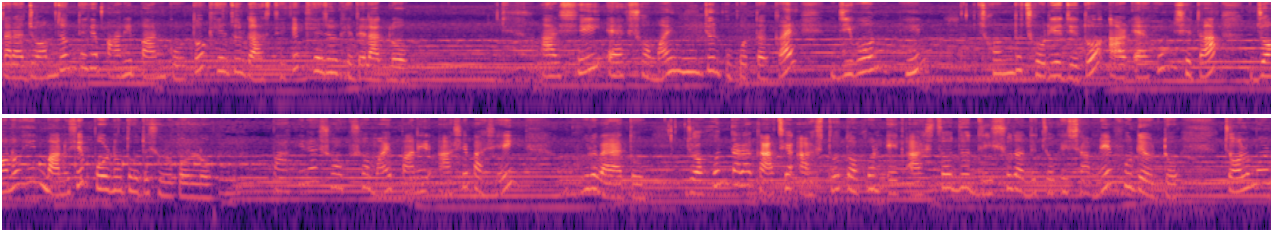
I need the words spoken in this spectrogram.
তারা জমজম থেকে পানি পান করতো, খেজুর গাছ থেকে খেজুর খেতে লাগল। আর সেই এক সময় নির্জন উপত্যকায় জীবনহীন ছন্দ ছড়িয়ে যেত আর এখন সেটা জনহীন মানুষে পরিণত হতে শুরু করল। সব সময় পানির আশেপাশেই ঘুরে বেড়াতো। যখন তারা কাছে আসতো, তখন এক আশ্চর্য দৃশ্য তাদের চোখের সামনে ফুটে উঠত। চলমান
